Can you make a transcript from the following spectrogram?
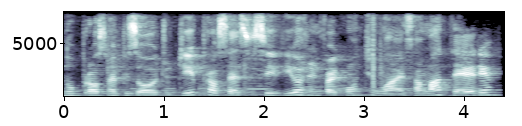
No próximo episódio de Processo Civil, a gente vai continuar essa matéria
